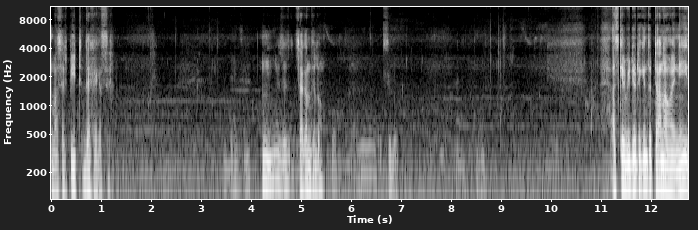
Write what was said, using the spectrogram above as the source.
মাছের পিঠ দেখা গেছে হুম ওই যে চাকান দিল আজকের ভিডিওটি কিন্তু টানা হয়নি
